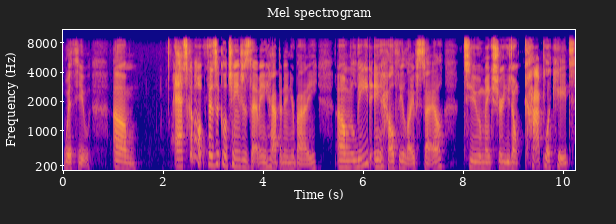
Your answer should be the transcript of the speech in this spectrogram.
with you. Um, ask about physical changes that may happen in your body. Um, lead a healthy lifestyle to make sure you don't complicate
